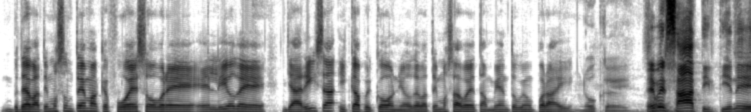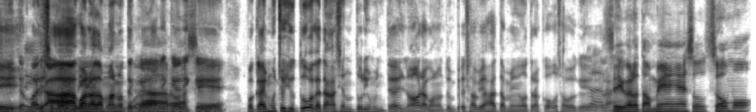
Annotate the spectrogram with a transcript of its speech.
Debatimos un tema que fue sobre el lío de Yarisa y Capricornio. Debatimos a ver, también tuvimos por ahí. Ok. Es versátil, tiene... Sí, te ese varias aguas, nada más no te bueno. queda Claro, que, así que-. Porque hay muchos youtubers que están haciendo turismo interno ahora, cuando tú empiezas a viajar también es otra cosa, porque Claro. Sí, pero también eso, somos,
